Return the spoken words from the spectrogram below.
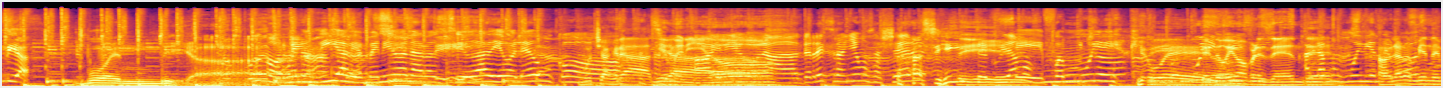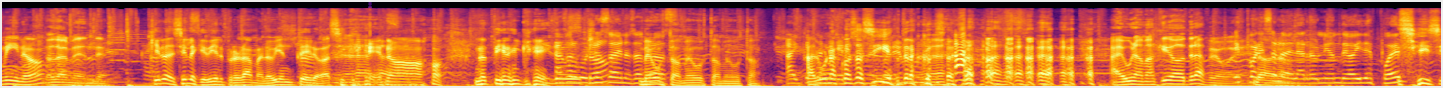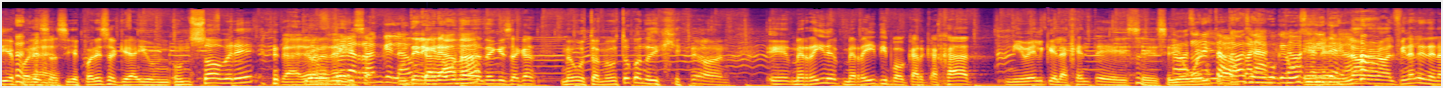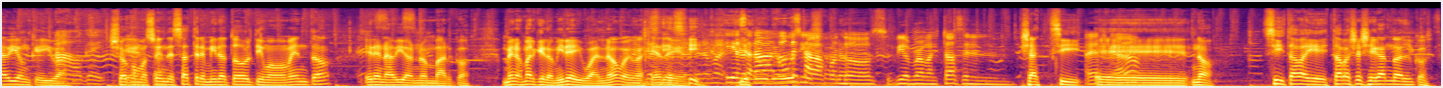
buen día. Buen día. Buenos días, bienvenido a la ciudad Diego Leuco. Muchas gracias. Bienvenido. Ay, Diego, nada, te re extrañamos ayer. ¿Ah, sí? Te cuidamos Sí, fue muy. Qué bueno. Te tuvimos presente. Hablamos muy bien de Hablaron vos. bien de mí, ¿no? Totalmente. Quiero decirles que vi el programa, lo vi entero, así que no, no tienen que... ¿Estás orgulloso de nosotros? Me gustó, me gustó, me gustó. Hay cosas Algunas que cosas sí, otras cosas. Algunas más que otras, pero bueno. ¿Es por No, eso no. lo de la reunión de hoy después? Sí, sí, es por eso, sí, es por eso que hay un, un sobre. Claro. que arranque, el un telegrama. Que sacar. Me gustó, me gustó cuando dijeron. eh, me reí de, me reí tipo carcajada nivel que la gente se, se dio ¿Estabas, vuelta. estabas en el buquebús En el- no, no, no, al final era en avión que iba. Ah, ok. Yo, Bien, como soy un desastre, miro todo último momento. Era en avión, no en barco. Menos mal que lo miré igual, ¿no? Porque imagínate Sí, que. Y esa ¿Estabas- buquebús ¿Dónde y estabas yo, cuando vio el programa? ¿Estabas en el...? Ya, sí. ¿Habías eh, no. Sí, estaba, ahí, estaba ya llegando al cos.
